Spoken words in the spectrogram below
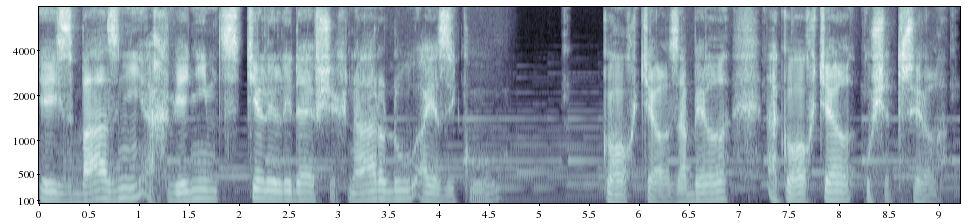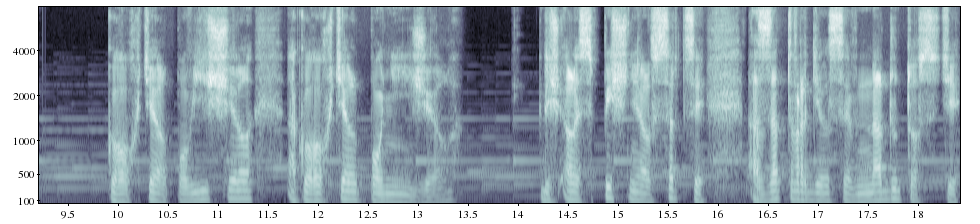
jej s bázní a chvěním ctili lidé všech národů a jazyků. Koho chtěl zabil a koho chtěl ušetřil. Koho chtěl povýšil a koho chtěl ponížil. Když ale spišněl v srdci a zatvrdil se v nadutosti,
